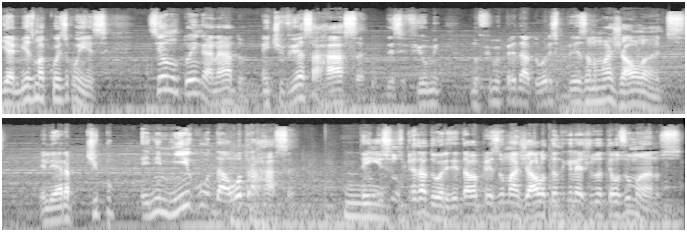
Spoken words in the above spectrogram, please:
E é a mesma coisa com esse. Se eu não estou enganado, a gente viu essa raça desse filme no filme Predadores presa numa jaula antes. Ele era tipo inimigo da outra raça. Hum. Tem isso nos predadores. Ele estava preso numa jaula, tanto que ele ajuda até os humanos.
